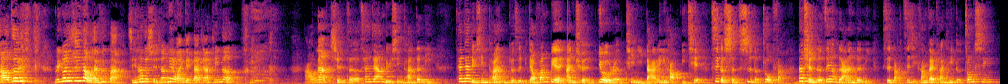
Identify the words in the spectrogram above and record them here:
啊，这没关系，那我还是把其他的选项念完给大家听呢。好，那选择参加旅行团的你，参加旅行团就是比较方便、安全，又有人替你打理好一切，是个省事的做法。那选择这样答案的你，是把自己放在团体的中心。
